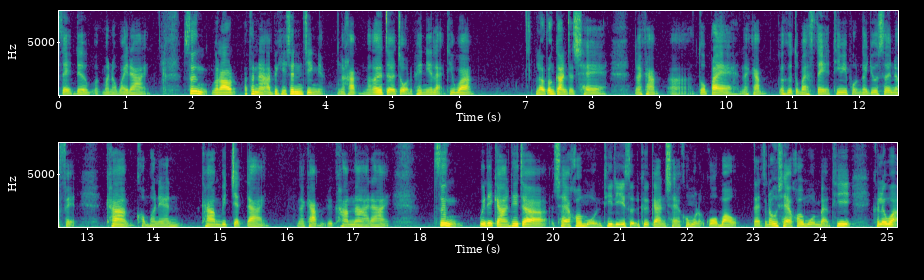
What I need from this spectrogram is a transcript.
state เดิมมันเอาไว้ได้ ซึ่งเวลาพัฒนาแอปพลิเคชันจริงๆเนี่ยนะครับมันก็จะเจอโจทย์ประเภทนี้แหละที่ว่าเราต้องการจะแชร์นะครับตัวแปรนะครับก็คือตัวแปร state ที่มีผลกับ user interface ข้าม component ข้าม widget ได้นะครับหรือข้ามหน้าได้ ซึ่งวิธีการที่จะแชร์ข้อมูลที่ดีที่สุดคือการแชร์ข้อมูลกับ global แต่จะต้องแชร์ข้อมูลแบบที่เขาเรียกว่า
